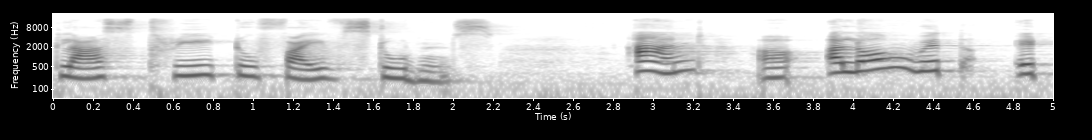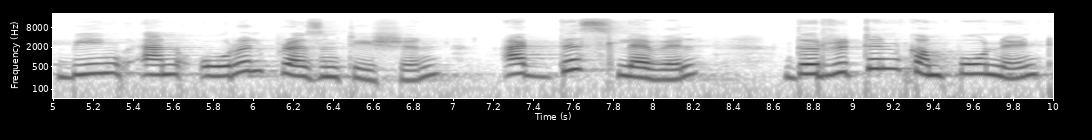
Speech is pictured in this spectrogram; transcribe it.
class 3 to 5 students. And uh, along with it being an oral presentation, at this level, the written component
